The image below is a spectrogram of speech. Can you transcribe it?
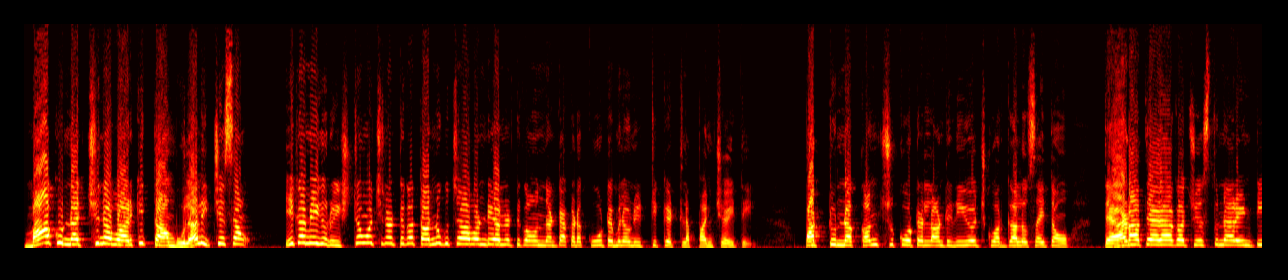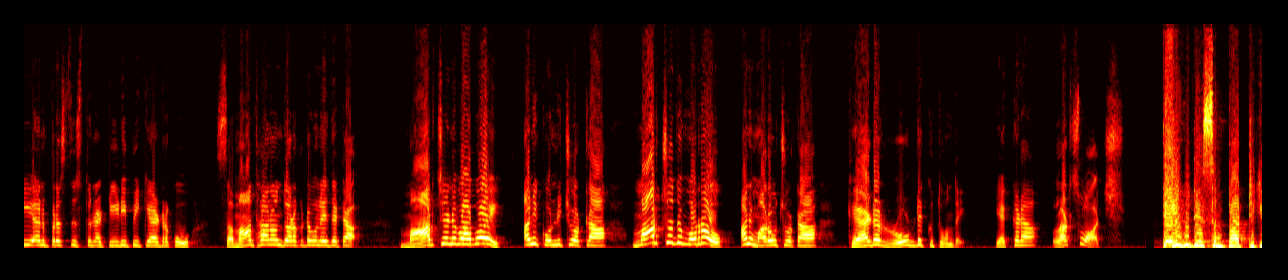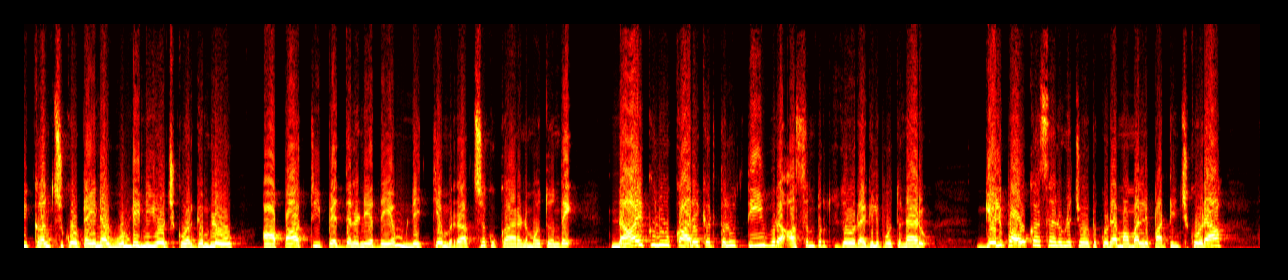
మాకు నచ్చిన వారికి తాంబూలాలు ఇచ్చేశాం. ఇక మీకు ఇష్టం వచ్చినట్టుగా తన్నుకు చావండి అన్నట్టుగా ఉందంటే అక్కడ కూటమిలోని టికెట్ల పంచాయతీ. పట్టున్న కంచుకోట లాంటి నియోజకవర్గాల్లో సైతం తేడా తేడాగా చేస్తున్నారేంటి అని ప్రశ్నిస్తున్న టీడీపీ కేడర్కు సమాధానం దొరకడం లేదట. మార్చండి బాబోయ్! అని కొన్ని చోట్ల మార్చదు మొర్రో అని మరో చోట కేడర్ రోడ్డెక్కుతోంది. ఎక్కడ? లట్స్ వాచ్ తెలుగుదేశం పార్టీకి కంచుకోటైన ఉండి నియోజకవర్గంలో ఆ పార్టీ పెద్దల నిర్ణయం నిత్యం రచ్చకు కారణమవుతోంది. నాయకులు కార్యకర్తలు తీవ్ర అసంతృప్తితో రగిలిపోతున్నారు. గెలుపు అవకాశాలున్న చోటు కూడా మమ్మల్ని పట్టించుకోరా?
